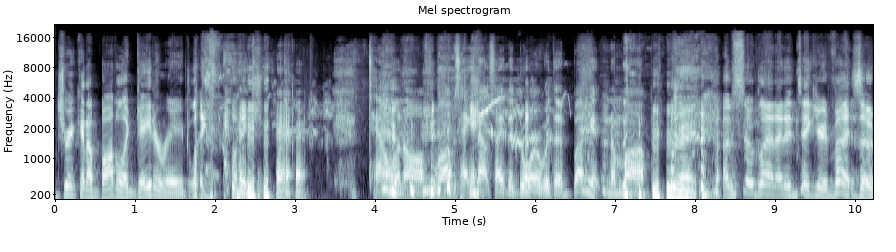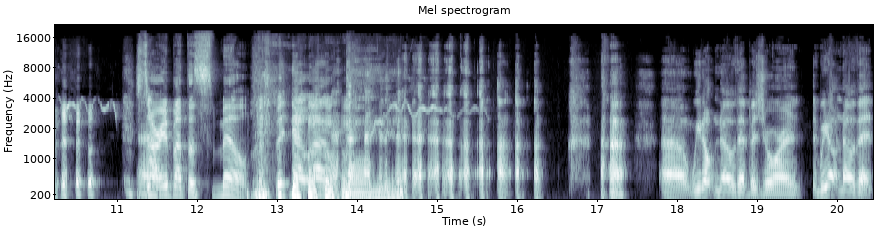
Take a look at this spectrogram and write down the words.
drinking a bottle of gatorade like like Toweling off. Rob's hanging outside the door with a bucket and a mop. right, i'm so glad i didn't take your advice odo sorry about the smell but no um, oh man, uh, we don't know that Bajoran. We don't know that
